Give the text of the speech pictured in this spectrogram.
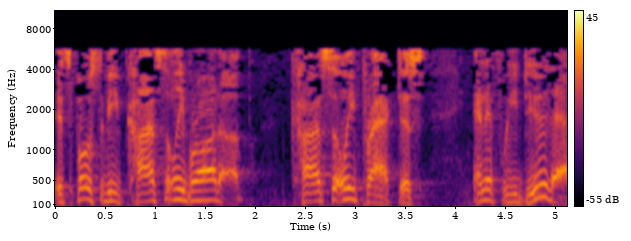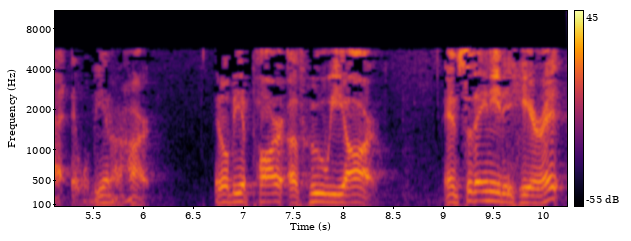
It's supposed to be constantly brought up, constantly practiced, and if we do that, it will be in our heart. It'll be a part of who we are. And so they need to hear it.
